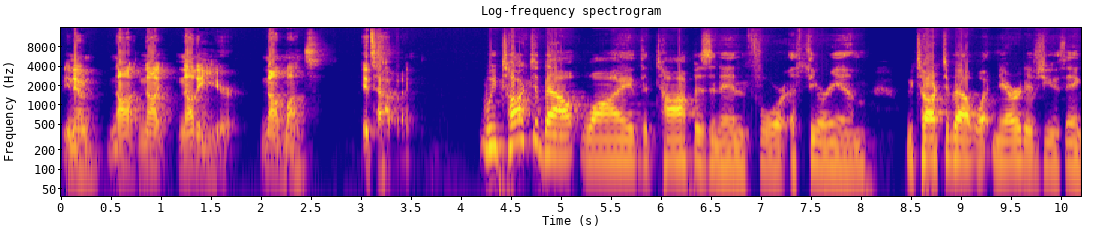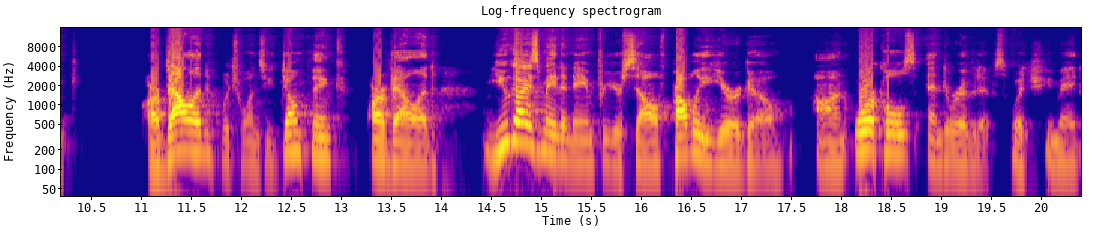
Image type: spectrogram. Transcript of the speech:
you know, not not not a year, not months. It's happening. We talked about why the top isn't in for Ethereum. We talked about what narratives you think are valid, which ones you don't think are valid. You guys made a name for yourself probably a year ago on oracles and derivatives, which you made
